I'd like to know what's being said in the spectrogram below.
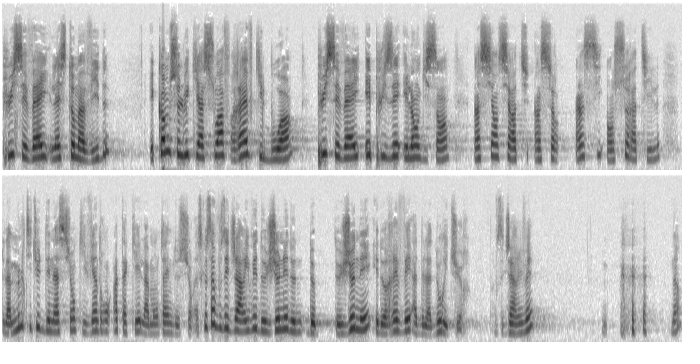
puis s'éveille l'estomac vide, et comme celui qui a soif rêve qu'il boit, puis s'éveille épuisé et languissant, ainsi en sera-t-il de la multitude des nations qui viendront attaquer la montagne de Sion. Est-ce que ça vous est déjà arrivé de jeûner, et de rêver à de la nourriture? Vous est déjà arrivé? Non?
